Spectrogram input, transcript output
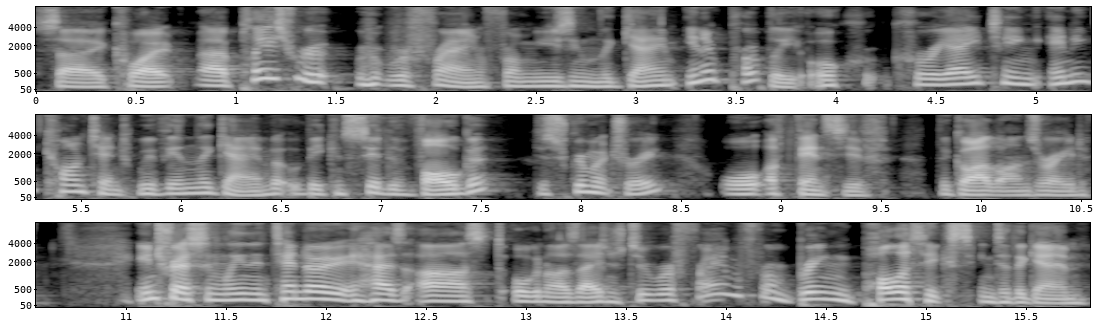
So, quote, uh, please re- refrain from using the game inappropriately or cr- creating any content within the game that would be considered vulgar, discriminatory, or offensive, the guidelines read. Interestingly, Nintendo has asked organizations to refrain from bringing politics into the game.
